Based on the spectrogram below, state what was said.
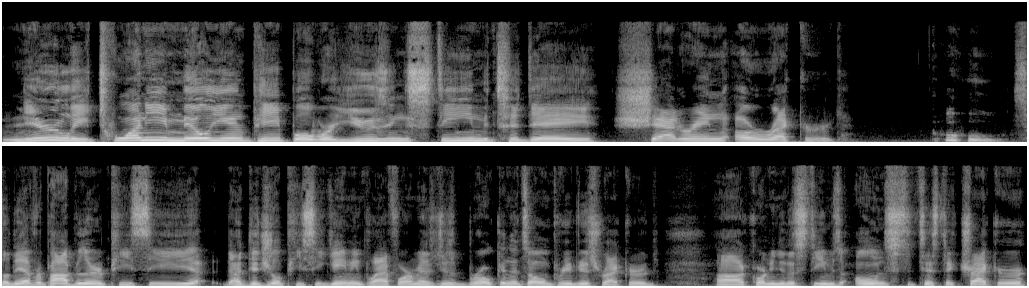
Nearly 20 million people were using Steam today, shattering a record. Ooh. So the ever popular PC, uh, digital PC gaming platform has just broken its own previous record. Uh, according to the Steam's own statistic tracker,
